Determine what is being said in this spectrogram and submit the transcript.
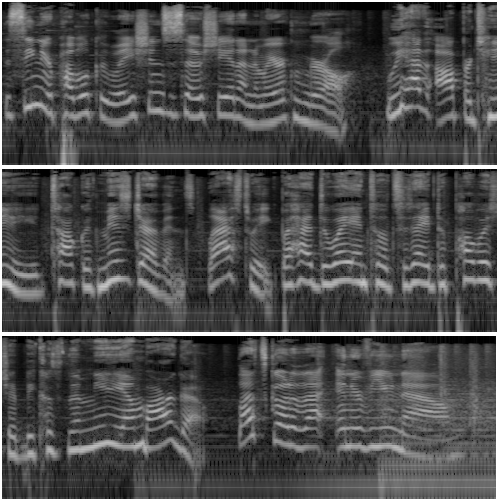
the Senior Public Relations Associate on American Girl. We had the opportunity to talk with Ms. Jevons last week, but had to wait until today to publish it because of the media embargo. Let's go to that interview now.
